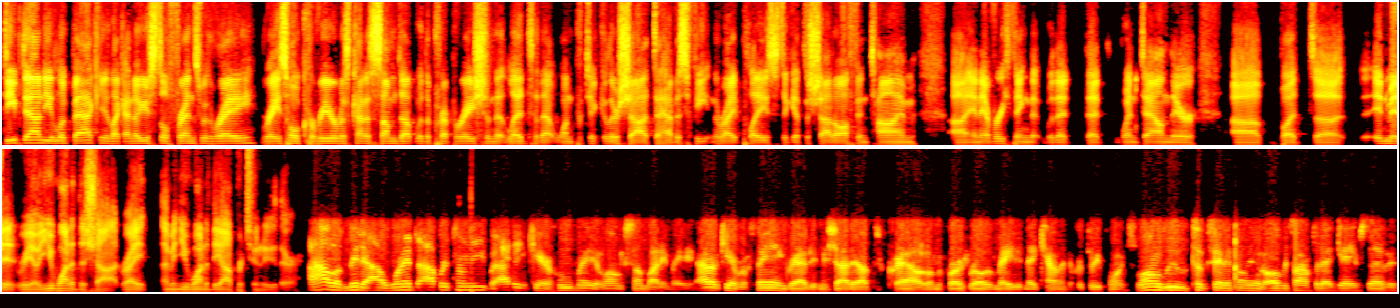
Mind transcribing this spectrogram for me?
deep down, do you look back and you're like, I know you're still friends with Ray. Ray's whole career was kind of summed up with the preparation that led to that one particular shot, to have his feet in the right place, to get the shot off in time, uh, and everything that that that went down there. Uh, but uh, admit it, Rio, you wanted the shot, right? I mean, you wanted the opportunity there. I'll admit it, I wanted the opportunity, but I didn't care who made it, long somebody made it. I don't care if a fan grabbed it and shot it out the crowd on the first row and made it, and they counted it for three points. As long as we took San Antonio to overtime for that game seven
